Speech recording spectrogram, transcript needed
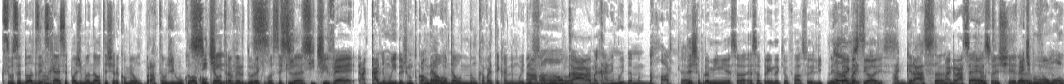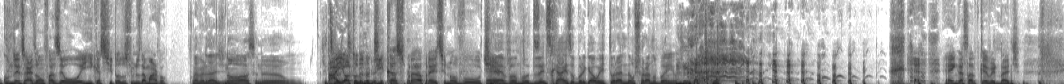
Se você doar 200 reais, você pode mandar o Teixeira comer um pratão de rúcula ou qualquer ti- outra verdura que você se- quiser. Se tiver a carne moída junto com a rúcula, não, como? então nunca vai ter carne moída, Ah, só não, rúcula. cara, mas carne moída é muito da hora. Deixa pra mim essa, essa prenda que eu faço. Ele, ele Não, pega mas as piores. A graça. A graça é, é essa. O Teixeira. É tipo, vamos, com 200 reais, vamos fazer o Henrique assistir todos os filmes da Marvel. É verdade. Nossa, não. Que Tá aí, ó, tô dando dicas pra, pra esse novo É, tier. vamos, 200 reais obrigar o Heitor a não chorar no banho. É, engraçado porque é verdade.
